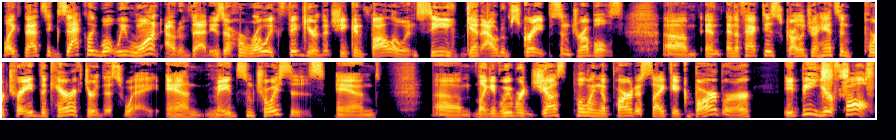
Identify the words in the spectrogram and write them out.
Like that's exactly what we want out of that is a heroic figure that she can follow and see get out of scrapes and troubles. Um, and, and the fact is Scarlett Johansson portrayed the character this way and made some choices. And, um, like if we were just pulling apart a psychic barber, it'd be your fault.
